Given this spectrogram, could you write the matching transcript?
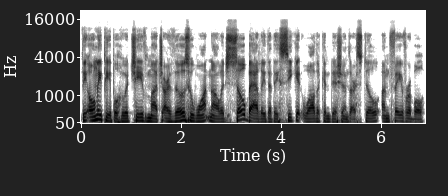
the only people who achieve much are those who want knowledge so badly that they seek it while the conditions are still unfavorable.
